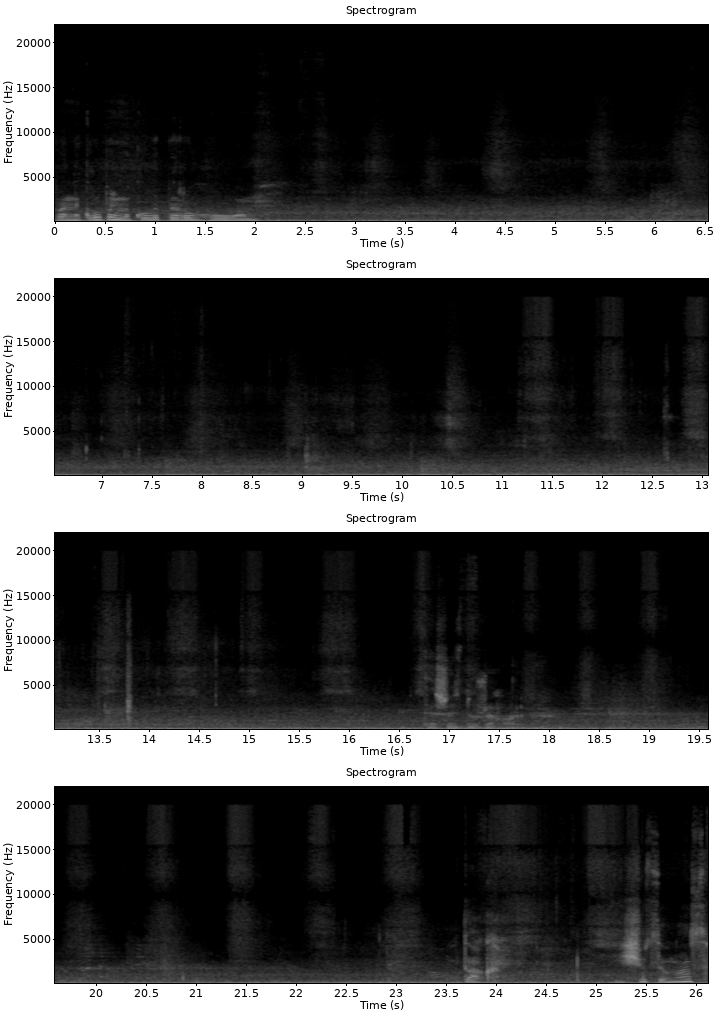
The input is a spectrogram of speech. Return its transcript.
Церква Некрополь Миколи Пирогова. Це щось дуже гарне. Так. І що це у нас?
